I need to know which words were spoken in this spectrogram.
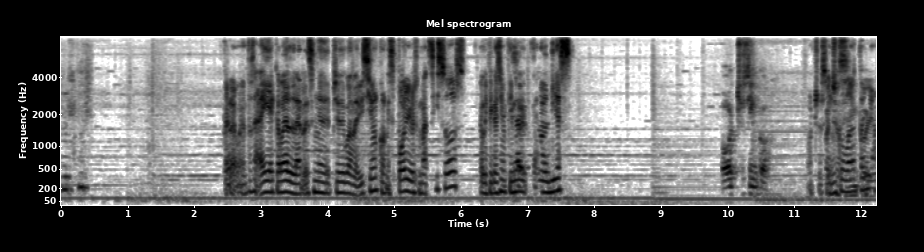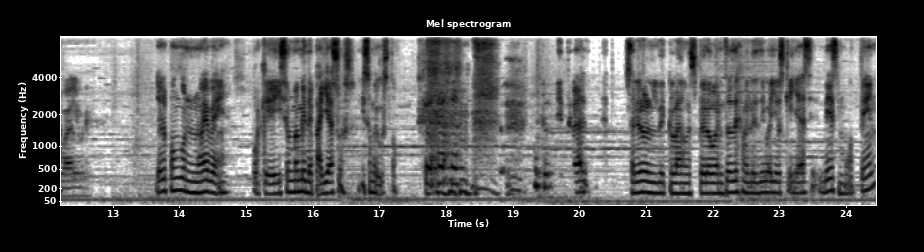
Pero bueno, entonces ahí acaba la reseña del episodio de WandaVision con spoilers macizos. Calificación final Exacto. 0 al 10. 8-5. 8-5 va 8-5 Antonio. igual, güey. Yo le pongo un 9 porque hice un meme de payasos y eso me gustó. Literal. Salieron de clowns. Pero bueno, entonces déjame les digo a ellos que ya se desmoten.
